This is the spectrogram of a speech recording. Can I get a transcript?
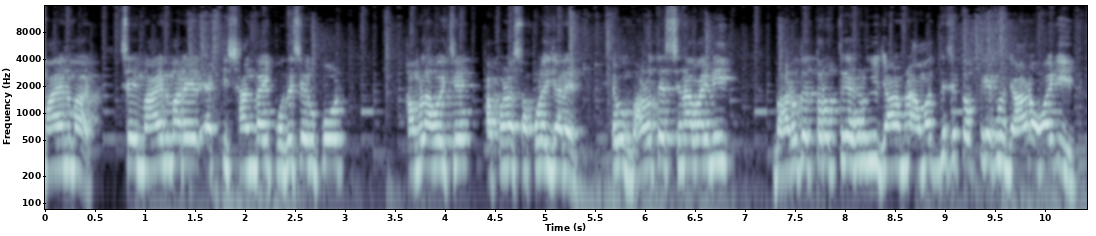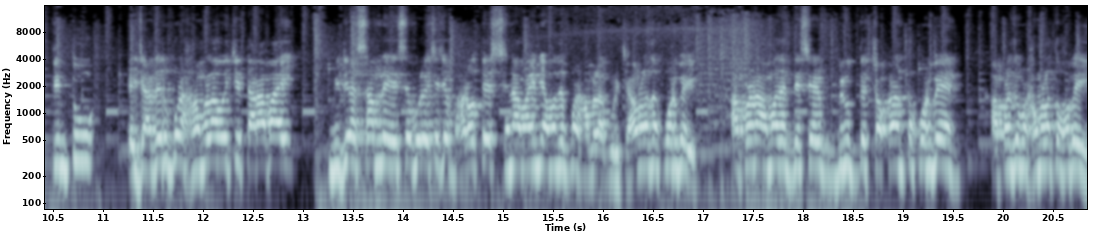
মায়ানমার সেই মায়ানমারের একটি সাংঘাই প্রদেশের উপর হামলা হয়েছে, আপনারা সকলেই জানেন। এবং ভারতের সেনাবাহিনী, ভারতের তরফ থেকে এখনও কিছু জানা মানে আমাদের দেশের তরফ থেকে এখনও জানানো হয়নি। কিন্তু এই যাদের উপর হামলা হয়েছে তারা ভাই মিডিয়ার সামনে এসে বলেছে যে ভারতের সেনাবাহিনী আমাদের উপর হামলা করেছে। হামলা তো করবেই। আপনারা আমাদের দেশের বিরুদ্ধে চক্রান্ত করবেন, আপনাদের উপর হামলা তো হবেই।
